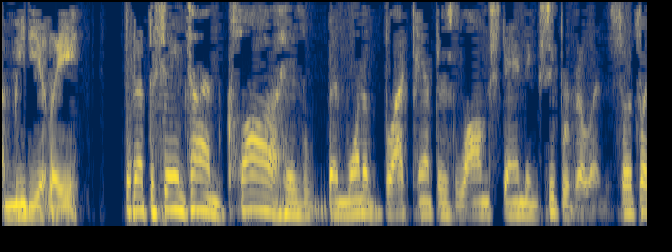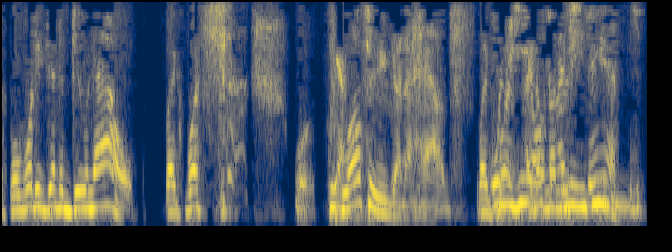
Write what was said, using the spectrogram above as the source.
immediately. But at the same time, Claw has been one of Black Panther's long-standing supervillains. So it's like, well, what are you going to do now? Like, what's well, who else are you going to have? Like, Well, what, I don't also- I mean, understand.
